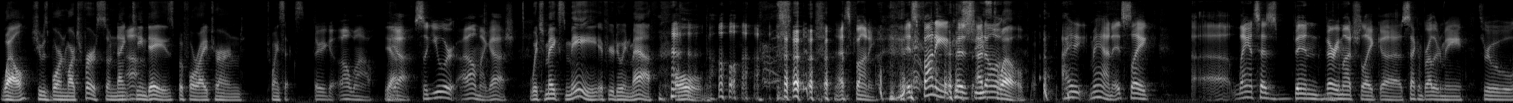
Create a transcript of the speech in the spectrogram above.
well she was born march 1st so 19 days before i turned 26 there you go. Oh wow. Yeah. yeah. So you were oh my gosh. Which makes me if you're doing math old. That's funny. It's funny because she's i don't 12 I man, it's like uh, Lance has been very much like a second brother to me through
